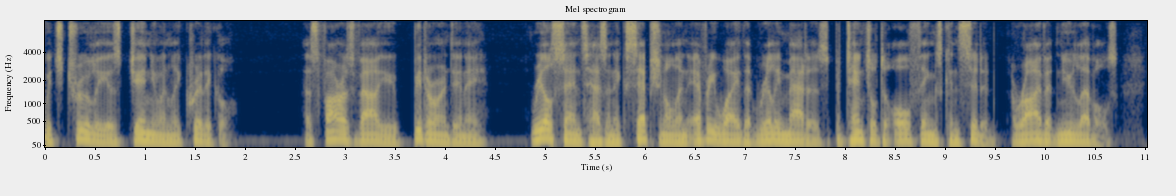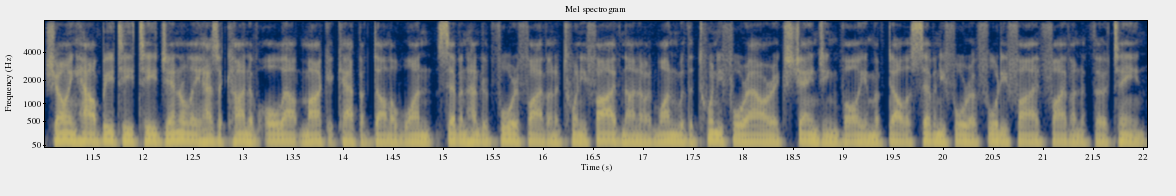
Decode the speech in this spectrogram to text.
which truly is genuinely critical. As far as value, BitTorrent in a real sense has an exceptional in every way that really matters potential to all things considered, arrive at new levels, showing how BTT generally has a kind of all-out market cap of $1 745 on a 25 901 with a 24-hour exchanging volume of $74 45 513,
